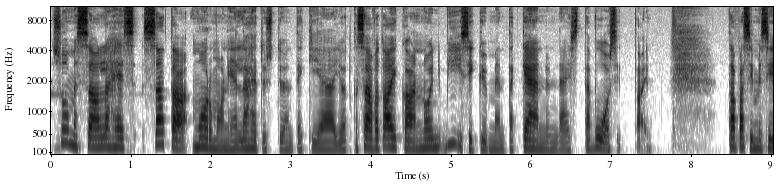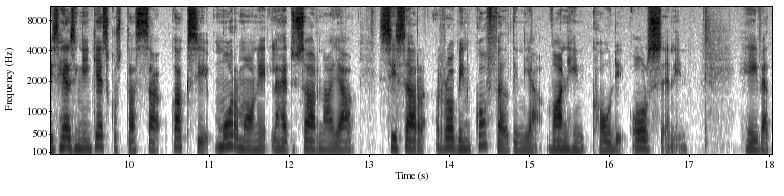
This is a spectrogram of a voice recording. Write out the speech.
Suomessa on lähes 100 mormonien lähetystyöntekijää, jotka saavat aikaan noin 50 käännynnäistä vuosittain. Tapasimme siis Helsingin keskustassa kaksi mormoni-lähetyssaarnaajaa, sisar Robin Koffeltin ja vanhin Cody Olsenin. He eivät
